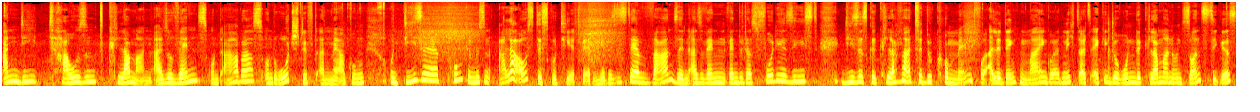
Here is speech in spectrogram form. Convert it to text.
an die 1000 Klammern, also Wenns und Abers und Rotstiftanmerkungen. Und diese Punkte müssen alle ausdiskutiert werden hier. Das ist der Wahnsinn. Also wenn, wenn du das vor dir siehst, dieses geklammerte Dokument, wo alle denken, mein Gott, nichts als eckige, runde Klammern und sonstiges.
